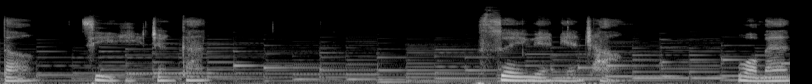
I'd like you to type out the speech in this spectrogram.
等记忆真干。岁月绵长，我们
